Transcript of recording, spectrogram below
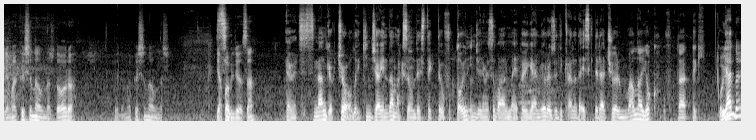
Klima kışın alınır doğru. Klima kışın alınır. Yapabiliyorsan. Evet. Sinan Gökçeoğlu ikinci ayında maksimum destekte. Ufuk'ta oyun incelemesi var mı? Epey gelmiyor. Özledik. Arada eskileri açıyorum. Vallahi yok Ufuk'ta pek. Oyun Ya- da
